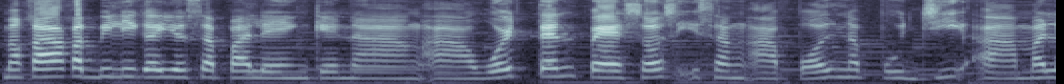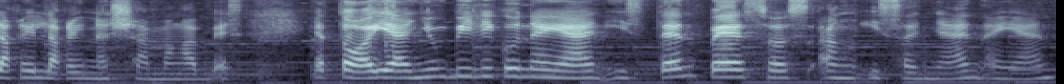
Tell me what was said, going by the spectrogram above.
Makakabili kayo sa palengke ng uh, worth 10 pesos isang apple na Fuji. Uh, malaki-laki na siya mga best. Ito, ayan, yung bili ko na yan is 10 pesos ang isa niyan. Ayan.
